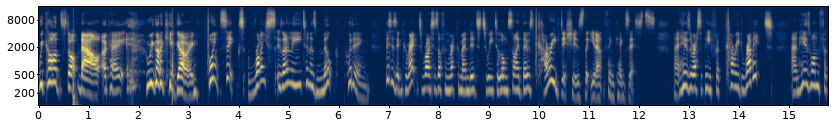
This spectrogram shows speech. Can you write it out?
We can't stop now, okay? we gotta keep going. Point six rice is only eaten as milk pudding. This is incorrect. Rice is often recommended to eat alongside those curried dishes that you don't think exists. Uh, here's a recipe for curried rabbit, and here's one for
